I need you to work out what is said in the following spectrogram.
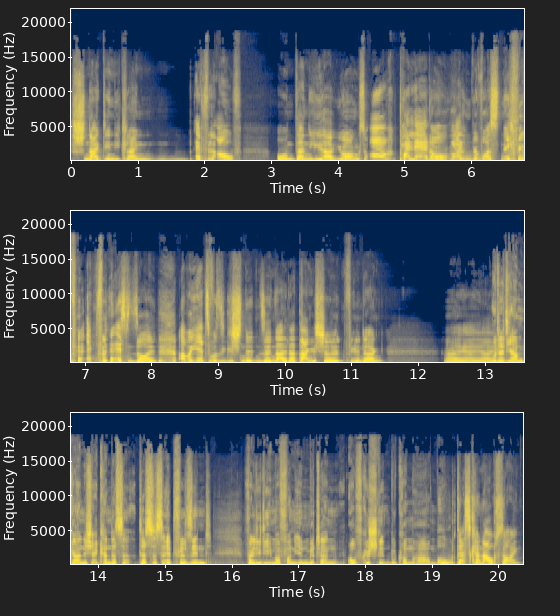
schneide denen die kleinen Äpfel auf und dann hier, Jungs, ach, Paletto, Mann, wir wussten nicht, wie wir Äpfel essen sollen. Aber jetzt, wo sie geschnitten sind, Alter, Dankeschön, vielen Dank. Eieiei. Oder die haben gar nicht erkannt, dass, dass das Äpfel sind, weil die die immer von ihren Müttern aufgeschnitten bekommen haben. Oh, das kann auch sein.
